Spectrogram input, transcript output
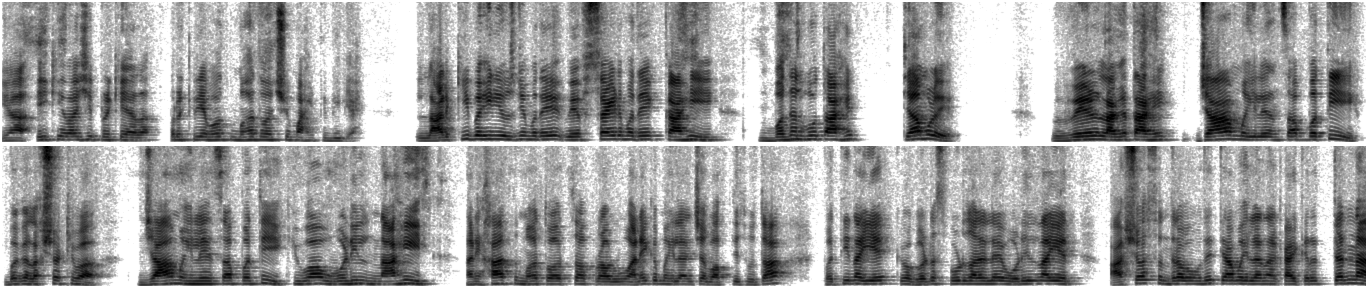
या ई केवायसी प्रक्रियाला प्रक्रियेबाबत महत्वाची माहिती दिली आहे. लाडकी बहीण योजनेमध्ये वेबसाईटमध्ये काही बदल होत आहेत. त्यामुळे वेळ लागत आहे. ज्या महिलांचा पती बघा लक्षात ठेवा ज्या महिलेचा पती किंवा वडील नाहीत आणि हाच महत्त्वाचा प्रॉब्लेम अनेक महिलांच्या बाबतीत होता. पती नाहीये किंवा घटस्फोट झालेला आहे वडील नाहीयेत अशा संदर्भामध्ये त्या महिलांना काय करत त्यांना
